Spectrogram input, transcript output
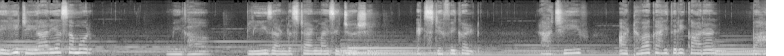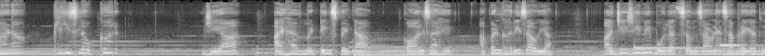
तेही जी आर या समोर. Megha please understand my situation it's difficult Rajiv आठवा काहीतरी कारण. बहाणा प्लीज लवकर. जिया आय हॅव मीटिंग्स बेटा. कॉल्स आहेत. आपण घरी जाऊया. अजिजीने बोलत समजावण्याचा प्रयत्न.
